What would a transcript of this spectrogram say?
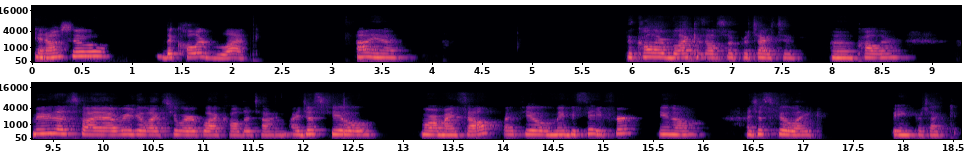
Yeah. And also the color black. Ah, yeah. The color black is also a protective uh, color. Maybe that's why I really like to wear black all the time. I just feel more myself. I feel maybe safer, you know. I just feel like being protected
